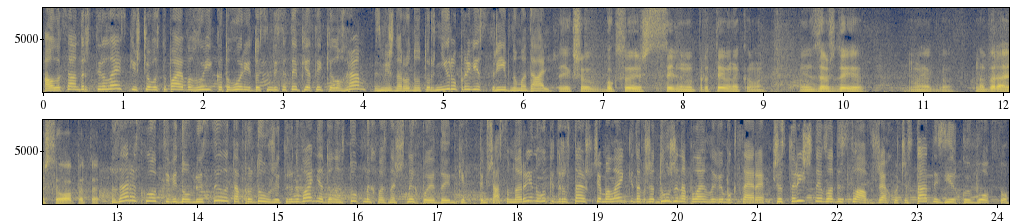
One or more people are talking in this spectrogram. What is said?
А Олександр Стрілецький, що виступає в ваговій категорії до 75 кілограм, з міжнародного турніру привіз срібну медаль. Якщо боксуєш з сильними противниками, він завжди ну, якби, набираєшся опиту. Зараз хлопці відновлюють сили та продовжують тренування до наступних визначних поєдинків. Тим часом на рингу підростають ще маленькі та вже дуже наполегливі боксери. Шестирічний Владислав вже хоче стати зіркою боксу,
